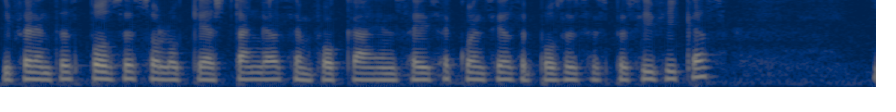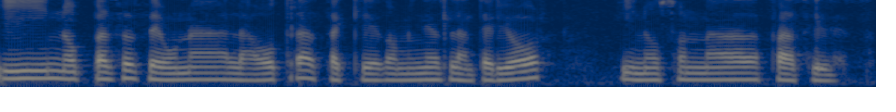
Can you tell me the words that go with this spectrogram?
diferentes poses, solo que Ashtanga se enfoca en seis secuencias de poses específicas y no pasas de una a la otra hasta que domines la anterior y no son nada fáciles.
